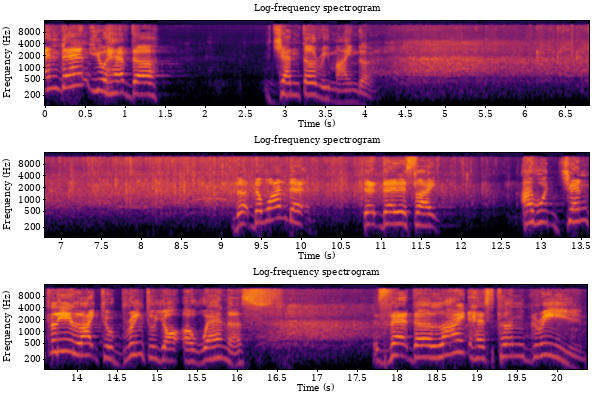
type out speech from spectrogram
And then you have the gentle reminder. the, the one that, that, that is like, I would gently like to bring to your awareness that the light has turned green.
